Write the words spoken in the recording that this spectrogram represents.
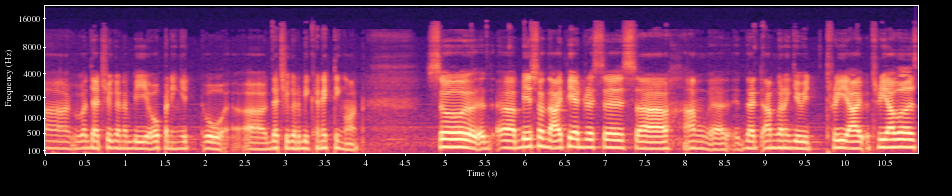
uh, that you're to be opening it or uh, that you're going to be connecting on? So uh, based on the IP addresses uh, I'm that I'm going to give it 3 I- 3 hours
